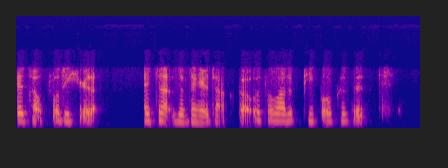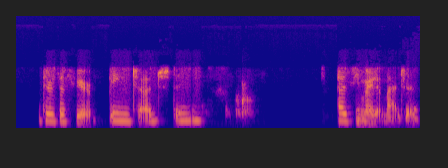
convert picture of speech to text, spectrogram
it's helpful to hear that. It's not something I talk about with a lot of people because it's there's a fear of being judged, and as you might imagine,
